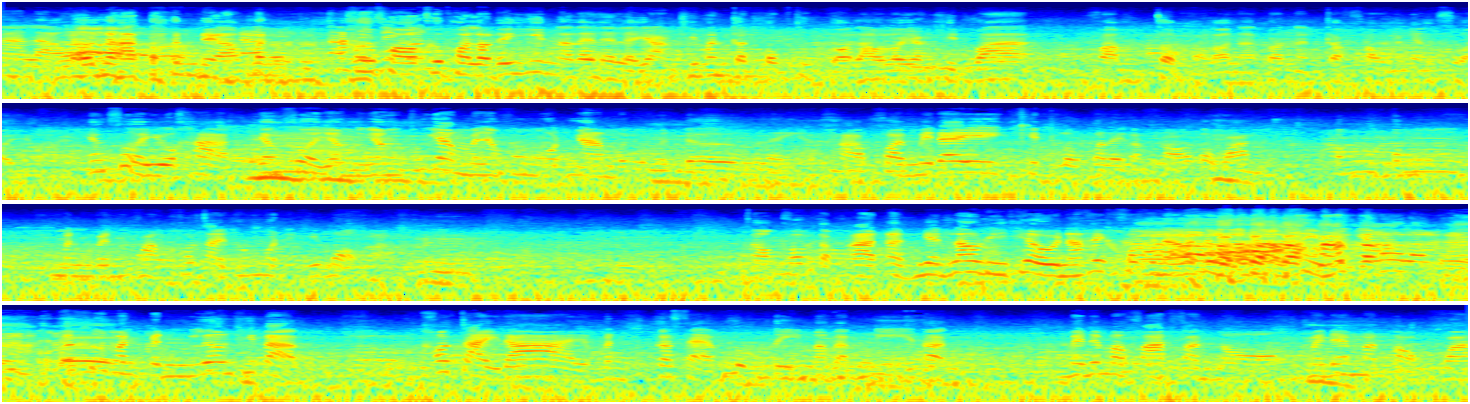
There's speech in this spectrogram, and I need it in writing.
นานแล้วแล้วอะนะตอนเนี้ยมันคือพอคือพอเราได้ยินอะไรหลายๆอย่างที่มันกระทบถึงตัวเราเรายังคิดว่า ความจบของเรานะตอนนั้นกับเขามันยังสวยอยู่ยังสวยอยู่ค่ะ ยังสวยยังยังทุกอย่างมันยังคงงดงามเหมือนเหมือนเดิมอะไรอย่างเงี้ยค่ะพลอยไม่ได้คิดลบอะไรกับเขาแต่ว่าต้องต้องมันเป็นความเข้าใจทั้งหมดอย่างที่บอกอะน้องเขาสัมภาษณ์อะเนียนเล่าดีเทลนะให้ครบนะหนึ่งสองสามสี่เมื่อกี้เล่าแล้วนะก็คือมันเป็นเรื่องที่แบบเข้าใจได้ มันกระแสมันถูกตีมาแบบนี้แต่ไม่ได้มาฟาดฟันน้อง ไม่ได้มาตอบว่า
